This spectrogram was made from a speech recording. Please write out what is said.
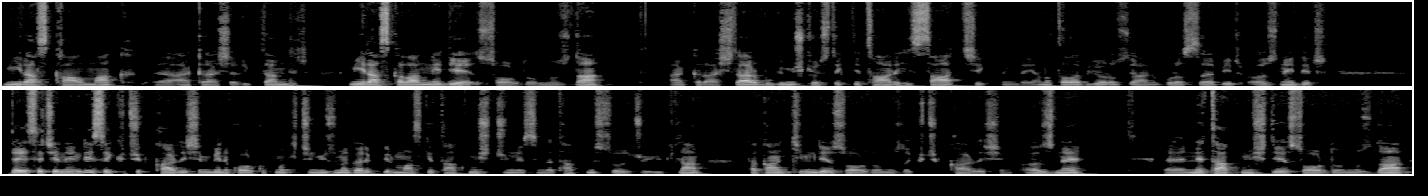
miras kalmak e, arkadaşlar yüklemdir. Miras kalan ne diye sorduğumuzda arkadaşlar bu gümüş köstekli tarihi saat şeklinde yanıt alabiliyoruz. Yani burası bir öznedir. D seçeneğinde ise küçük kardeşim beni korkutmak için yüzüme garip bir maske takmış cümlesinde takmış sözcüğü yüklem. Takan kim diye sorduğumuzda küçük kardeşim özne. E, ne takmış diye sorduğumuzda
